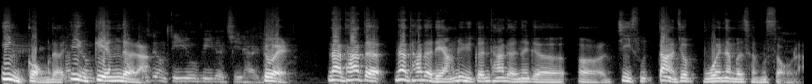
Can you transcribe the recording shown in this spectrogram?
硬拱的、硬钉的啦。是用 DUV 的机台。对。那它的那它的良率跟它的那个呃技术当然就不会那么成熟了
